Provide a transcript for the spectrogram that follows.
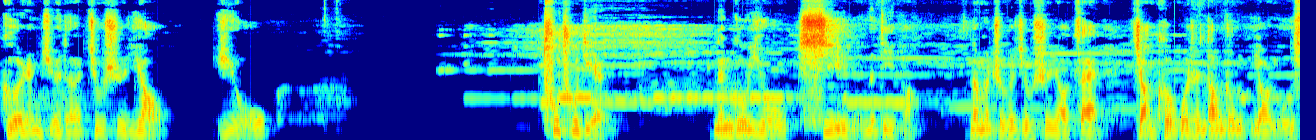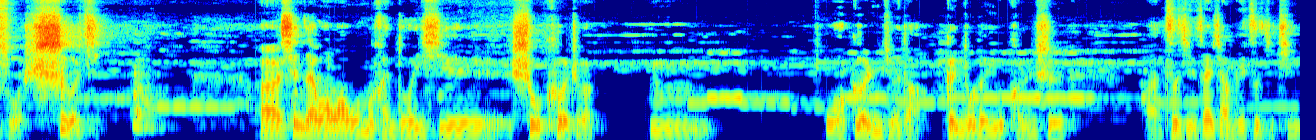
个人觉得就是要有突出点，能够有吸引人的地方。那么，这个就是要在讲课过程当中要有所设计。呃，现在往往我们很多一些授课者，嗯，我个人觉得。更多的有可能是，啊，自己在讲给自己听，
